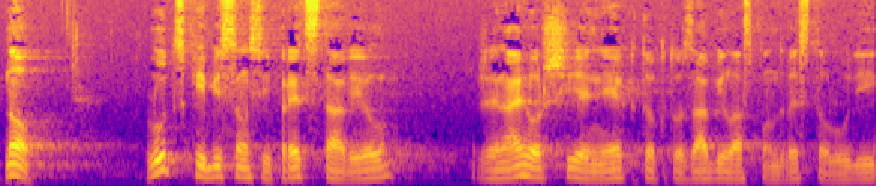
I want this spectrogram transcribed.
No, ľudský by som si predstavil, že najhorší je niekto, kto zabil aspoň 200 ľudí,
